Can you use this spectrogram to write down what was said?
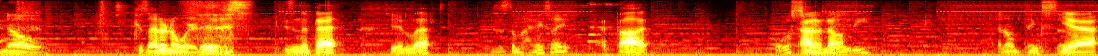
No. Because I don't know where it is. Isn't it that? To your left? Is this the mining site? I thought. Oh, I don't know. lady. I don't think so. Yeah.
